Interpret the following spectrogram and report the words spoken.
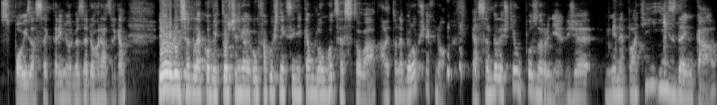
spoj zase, který mě odveze do Hradce. Říkám, jo, už jsem byl jako vytočen, říkám, jako fakt už nechci nikam dlouho cestovat, ale to nebylo všechno. Já jsem byl ještě upozorněn, že mi neplatí jízdenka,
